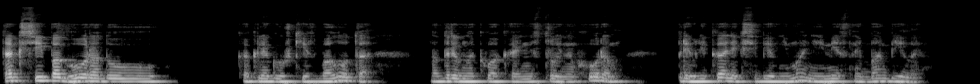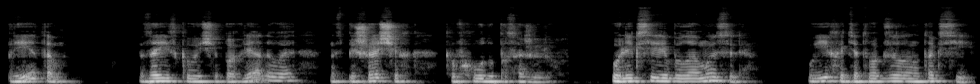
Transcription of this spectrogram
Такси по городу!» Как лягушки из болота, надрывно квакая нестройным хором, привлекали к себе внимание местные бомбилы. При этом заискивающе поглядывая на спешащих к входу пассажиров. У Алексея была мысль уехать от вокзала на такси,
